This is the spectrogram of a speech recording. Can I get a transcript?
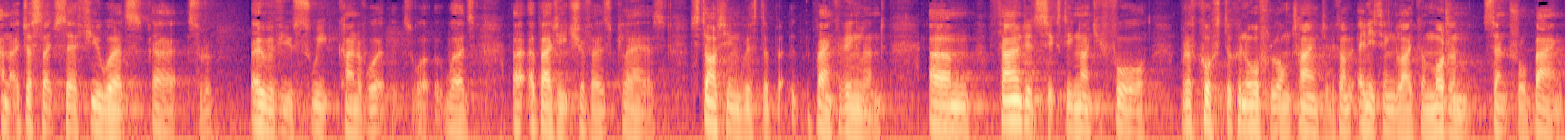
And I'd just like to say a few words, uh, sort of overview, sweep kind of words, uh, about each of those players, starting with the Bank of England. Um, founded 1694, but of course took an awful long time to become anything like a modern central bank.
